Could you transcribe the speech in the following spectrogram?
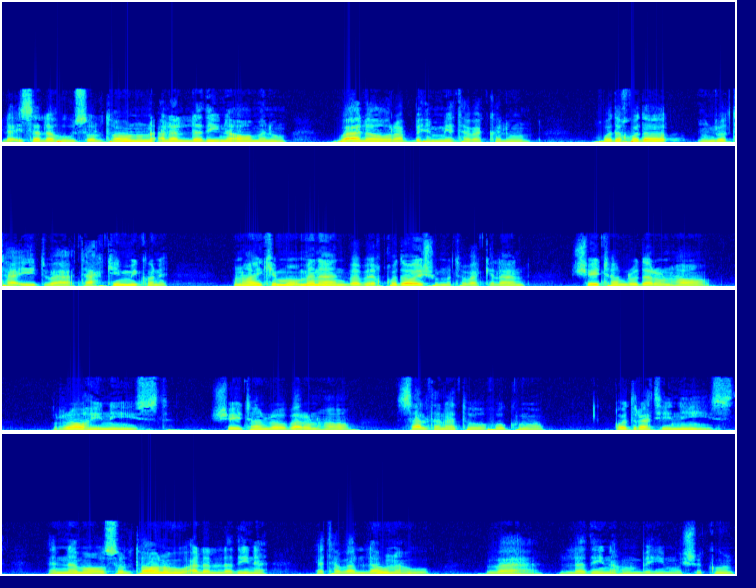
لیس له سلطان علی الذین آمنوا و علی ربهم یتوکلون. خود خدا این رو تایید و تحکیم می‌کنه. اونهایی که مؤمنند و به خدایشون متوکلن شیطان رو در اونها راهی نیست. شیطان را بر اونها سلطنت و حکم و قدرتی نیست. انما سلطانه علی الذین یتولونه و الذین هم بهی مشرکون.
